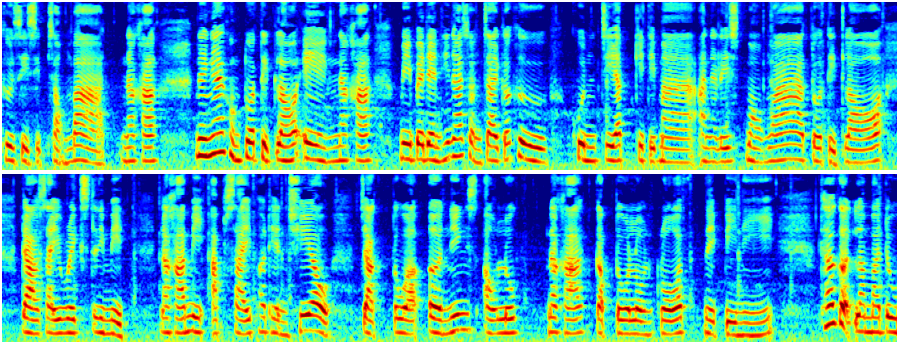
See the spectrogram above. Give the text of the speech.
คือ 42 บาทนะคะ ในแง่ของตัวติดล้อเองนะคะ มีประเด็นที่น่าสนใจก็คือ คุณเจี๊ยบกิติมา analyst มองว่าตัวติดล้อ downside risk limit นะคะ มี upside potential จากตัว earnings outlook นะคะ กับตัว loan growth ในปีนี้ ถ้าเกิดเรามาดู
